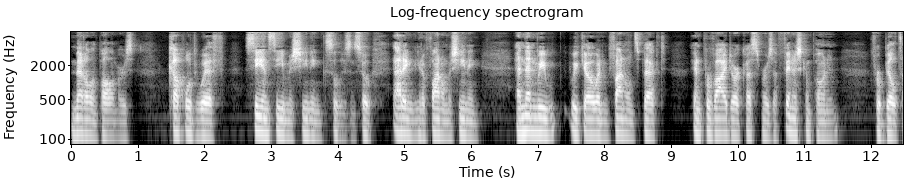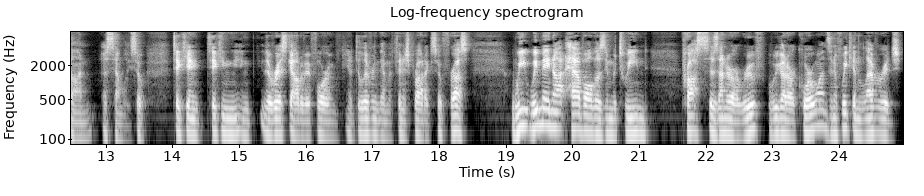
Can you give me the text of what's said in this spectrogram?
metal and polymers, coupled with CNC machining solutions. So adding you know final machining and then we we go and final inspect and provide to our customers a finished component for built on assembly. So taking taking the risk out of it for them, you know, delivering them a finished product. So for us, we we may not have all those in between processes under our roof, but we got our core ones. And if we can leverage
